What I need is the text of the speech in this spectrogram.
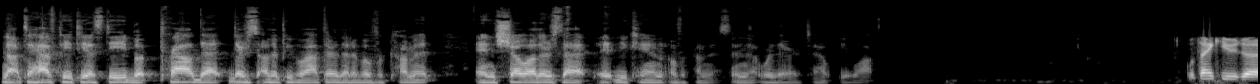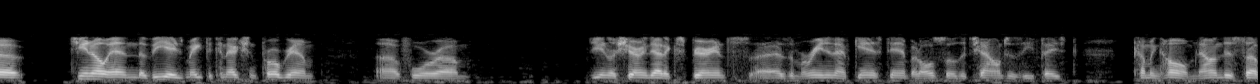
not to have PTSD, but proud that there's other people out there that have overcome it and show others that it, you can overcome this and that we're there to help you walk. Well, thank you to Gino and the VA's Make the Connection program uh, for um, Gino sharing that experience uh, as a Marine in Afghanistan, but also the challenges he faced coming home. Now, in this uh,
